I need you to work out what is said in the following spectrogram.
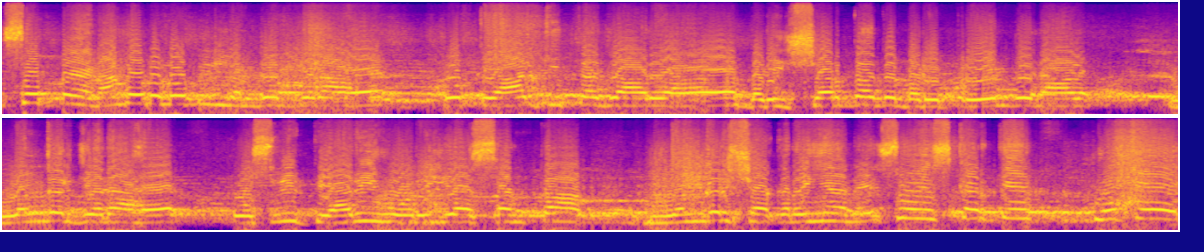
ਸੋ ਭੈਣਾਂ ਦੇ ਵੱਲੋਂ ਵੀ ਲੰਗਰ ਜਿਹੜਾ ਹੈ, ਉਹ ਤਿਆਰ ਕੀਤਾ ਜਾ ਰਿਹਾ ਹੈ। ਬੜੀ ਸ਼ਰਧਾ ਤੇ ਬੜੇ ਪ੍ਰੇਮ ਦੇ ਨਾਲ ਲੰਗਰ ਜਿਹੜਾ ਹੈ, ਉਸ ਦੀ ਤਿਆਰੀ ਹੋ ਰਹੀ ਹੈ। ਸੰਗਤਾਂ ਲੰਗਰ ਛਕ ਰਹੀਆਂ ਨੇ। ਸੋ ਇਸ ਕਰਕੇ ਕਿਉਂਕਿ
